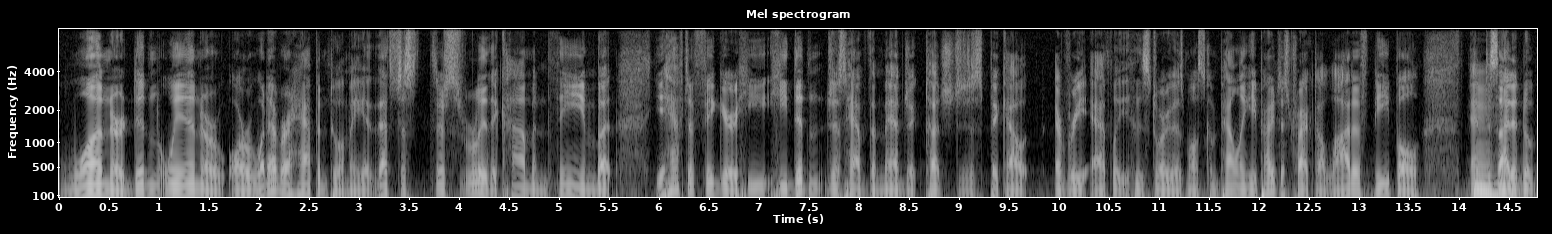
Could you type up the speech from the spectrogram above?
won or didn't win or, or whatever happened to him. That's just that's really the common theme. But you have to figure he he didn't just have the magic touch to just pick out every athlete whose story was most compelling. He probably just tracked a lot of people and decided to,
